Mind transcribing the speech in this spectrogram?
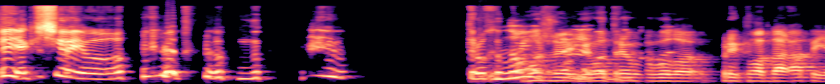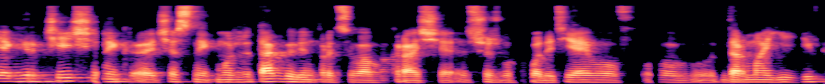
Якщо його ну, трохи Ну, Може, його треба було прикладати як гірчичник е, часник. Може, так би він працював краще. Що ж виходить? Я його дарма їв.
